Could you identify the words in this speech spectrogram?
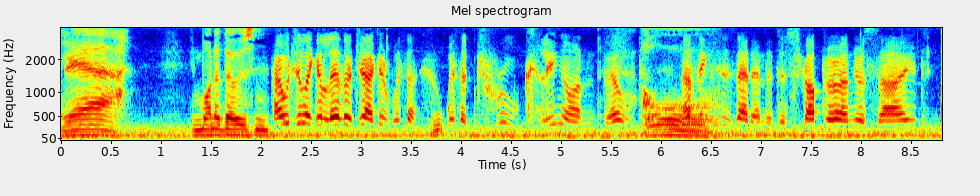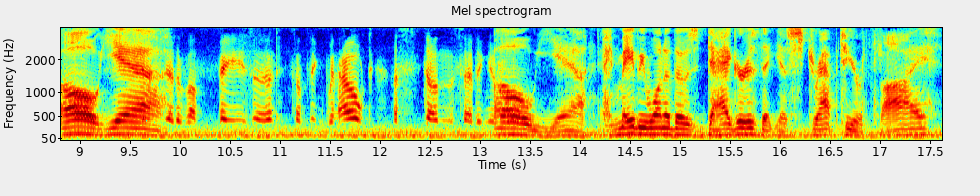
Yeah, and one of those. How would you like a leather jacket with a with a true Klingon belt? Oh. Nothing says that, and a disruptor on your side Oh yeah. instead of a phaser, something without a stun setting Oh yeah, and maybe one of those daggers that you strap to your thigh.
